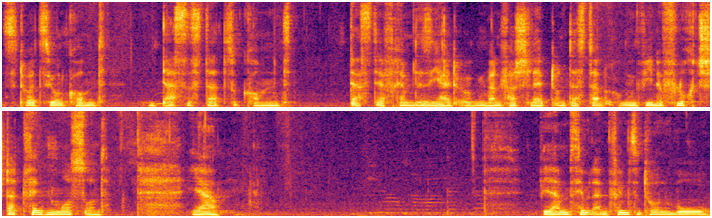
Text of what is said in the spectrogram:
Situation kommt, dass es dazu kommt, dass der Fremde sie halt irgendwann verschleppt und dass dann irgendwie eine Flucht stattfinden muss. Und ja, wir haben es hier mit einem Film zu tun, wo,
